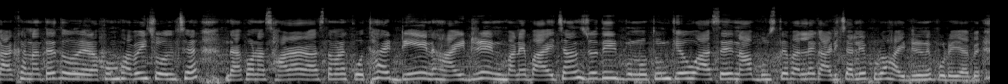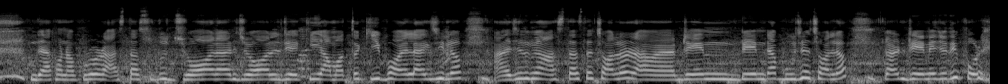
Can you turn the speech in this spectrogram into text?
কারখানাতে, তো এরকমভাবেই চলছে। দেখো না, সারা রাস্তা মানে কোথায় ড্রেন হাই ড্রেন মানে বাই চান্স যদি নতুন কেউ আসে, না বুঝতে পারলে গাড়ি চালিয়ে পুরো হাইড্রেনে পড়ে যাবে। দেখো না, পুরো রাস্তা শুধু জল আর জল, যে কি, আমার তো কি ভয় লাগছিল। যে তুমি আস্তে আস্তে চলো ড্রেন, ড্রেনটা বুঝে চলো। কারণ ড্রেনে যদি পড়ে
